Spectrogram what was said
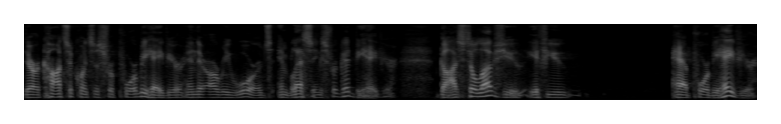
There are consequences for poor behavior, and there are rewards and blessings for good behavior. God still loves you if you have poor behavior,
